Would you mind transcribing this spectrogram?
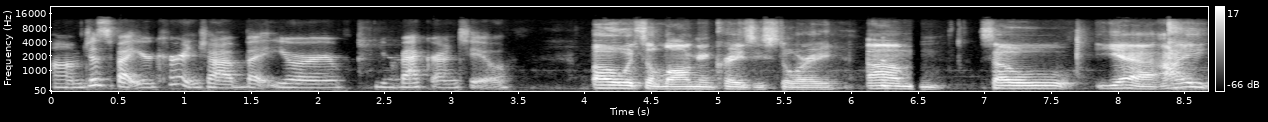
um, just about your current job, but your your background too. Oh, it's a long and crazy story. Um, so yeah, I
